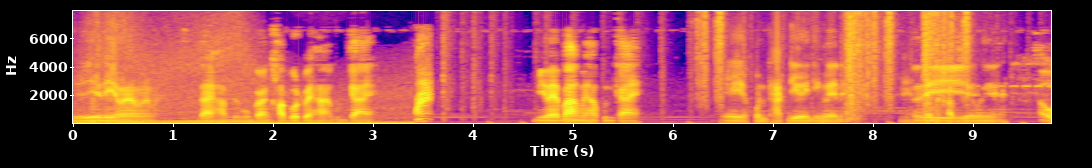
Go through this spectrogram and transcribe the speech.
นี่นี่มามามาได้ครับเดี๋ยวผมกำลังขับรถไปหาคุณกาย มีอะไรบ้างไหมครับ คุณกาย เอ้ยคนทักเยอะจริงๆเลยเนี่ยเนี่ยเอ้ย คนขับเยอะมากเนี่ยโอ้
